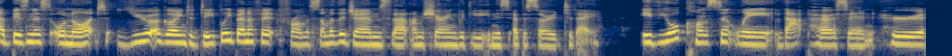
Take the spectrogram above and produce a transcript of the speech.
a business or not, you are going to deeply benefit from some of the gems that I'm sharing with you in this episode today if you're constantly that person who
